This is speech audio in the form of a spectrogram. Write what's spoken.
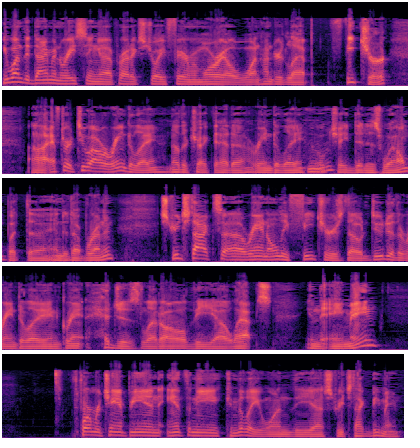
He won the Diamond Racing uh, Products Joy Fair Memorial 100 lap feature uh, after a two hour rain delay. Another track that had a rain delay. Oakshade did as well, but uh, ended up running. Street Stocks uh, ran only features, though, due to the rain delay, and Grant Hedges led all the uh, laps in the A main. Former champion Anthony Camilli won the uh, Street Stock B main.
